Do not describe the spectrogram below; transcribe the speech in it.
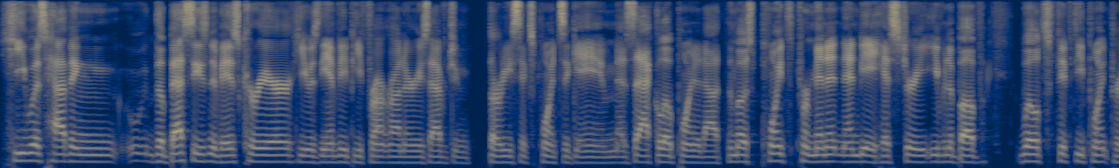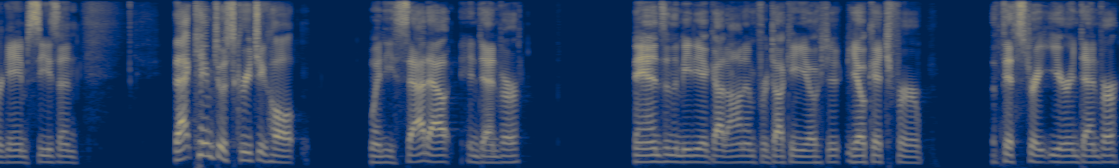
He was having the best season of his career. He was the MVP frontrunner. He's averaging 36 points a game. As Zach Lowe pointed out, the most points per minute in NBA history, even above Wilt's 50 point per game season. That came to a screeching halt when he sat out in Denver. Fans and the media got on him for ducking Jokic for the fifth straight year in Denver.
